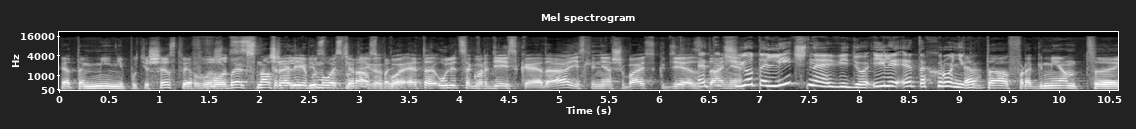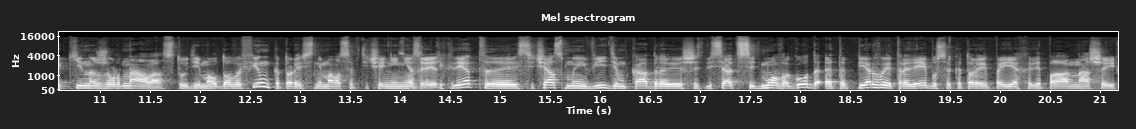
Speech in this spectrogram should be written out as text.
это мини-путешествие, флешбэк Вот с нашего любимого Тирасполя. какой. Это улица Гвардейская, да, если не ошибаюсь, где Это здание... чье-то личное видео или это хроника? Это фрагмент э, киножурнала студии Молдова Фильм, который снимался в течение Смотри. нескольких лет. Э, Сейчас мы видим кадры 67 года. Это первые троллейбусы, которые поехали по нашей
